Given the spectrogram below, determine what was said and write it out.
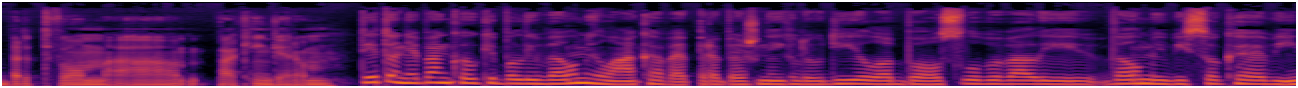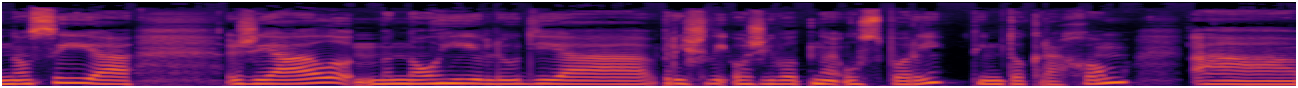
Brtvom a Packingerom. Tieto nebankovky boli veľmi lákavé pre bežných ľudí, lebo slubovali veľmi vysoké výnosy a žiaľ, mnohí ľudia prišli o životné úspory týmto krachom a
